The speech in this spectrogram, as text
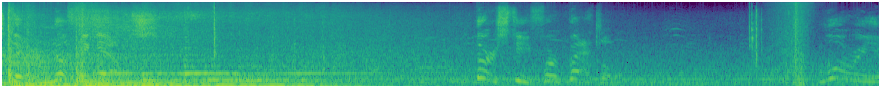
there nothing else? Thirsty for battle. Warrior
